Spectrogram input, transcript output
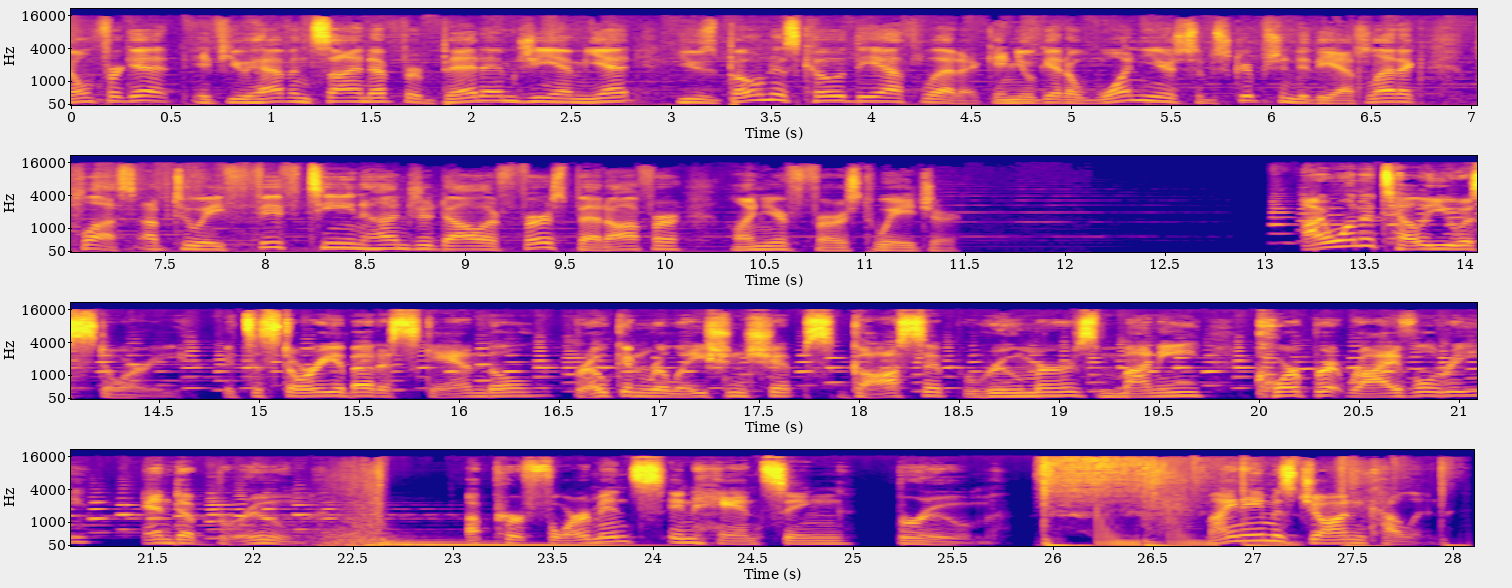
Don't forget, if you haven't signed up for BetMGM yet, use bonus code The Athletic, and you'll get a one-year subscription to The Athletic, plus up to a fifteen hundred dollar first bet offer on your first wager. I want to tell you a story. It's a story about a scandal, broken relationships, gossip, rumors, money, corporate rivalry, and a broom. A performance enhancing broom. My name is John Cullen.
